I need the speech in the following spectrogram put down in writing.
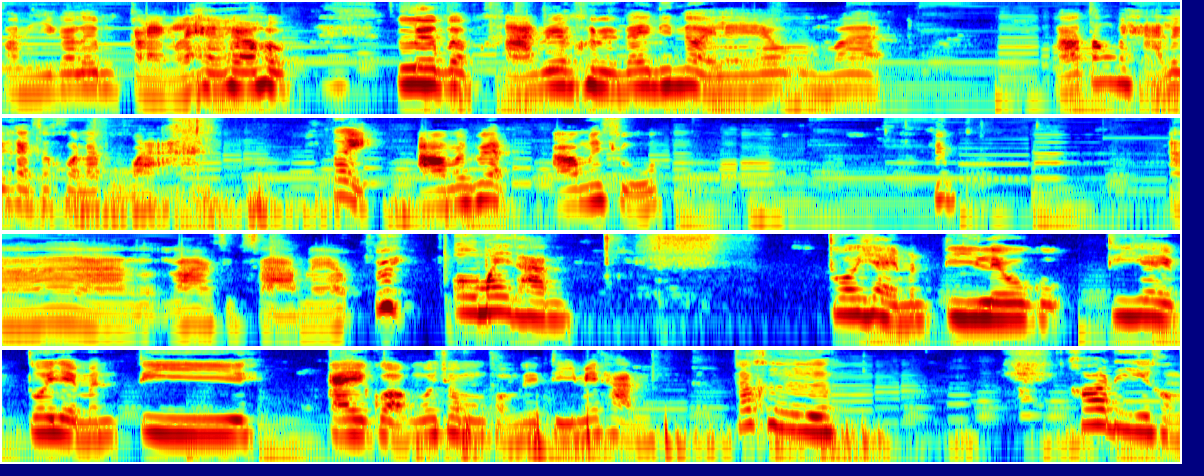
ตอนนี้ก็เริ่มแกล่งแล้ว เริ่มแบบหาเรื่องคนอื่นได้นิดหน่อยแล้ว ผมว่า เราต้องไปหาเรื่องใครสักคนแล้วผมว่า เฮ้ย เอาไหมเพื่อน เอาไม่สูฮึบอ่าล่างสิบสามแล้วเฮ้ย โอ้ไม่ทัน ตัวใหญ่มันตีเร็วกว่าตีใหญ่ตัวใหญ่มันตีไกลกว่าคุณผู้ชมผมเลยตีไม่ทัน ก็คือ ข้อดีของ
